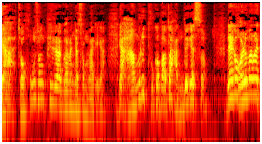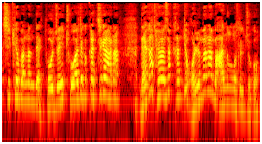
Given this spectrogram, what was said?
야, 저 홍성필이라고 하는 녀석 말이야. 야, 아무리 두고 봐도 안 되겠어. 내가 얼마나 지켜봤는데 도저히 좋아질 것 같지가 않아. 내가 저 녀석한테 얼마나 많은 것을 주고,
